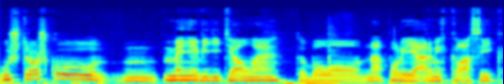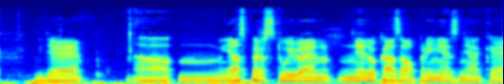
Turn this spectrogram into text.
Už trošku menej viditeľné to bolo na poli jarných klasík, kde Jasper Stuyven nedokázal priniesť nejaké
